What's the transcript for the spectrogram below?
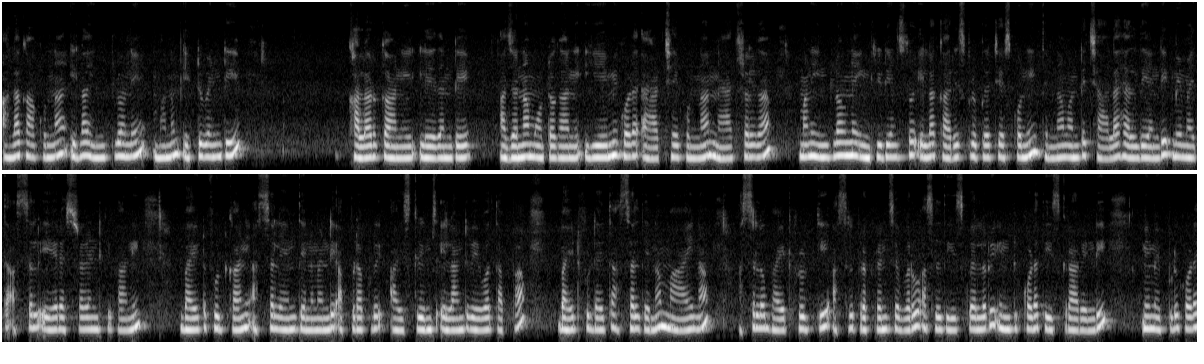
అలా కాకుండా ఇలా ఇంట్లోనే మనం ఎటువంటి కలర్ కానీ లేదంటే అజనామోటో కానీ ఏమీ కూడా యాడ్ చేయకుండా న్యాచురల్గా మన ఇంట్లో ఉన్న ఇంగ్రీడియంట్స్తో ఇలా కర్రీస్ ప్రిపేర్ చేసుకొని తిన్నామంటే చాలా హెల్దీ అండి. మేమైతే అస్సలు ఏ రెస్టారెంట్కి కానీ బయట ఫుడ్ కానీ అస్సలు ఏం తినమండి. అప్పుడప్పుడు ఐస్ క్రీమ్స్ ఇలాంటివి ఏవో తప్ప బయట ఫుడ్ అయితే అస్సలు తినం మా ఆయన అస్సలు బయట ఫుడ్కి అస్సలు ప్రిఫరెన్స్ ఇవ్వరు. అసలు తీసుకువెళ్ళరు ఇంటికి కూడా తీసుకురారండి. మేము ఎప్పుడు కూడా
